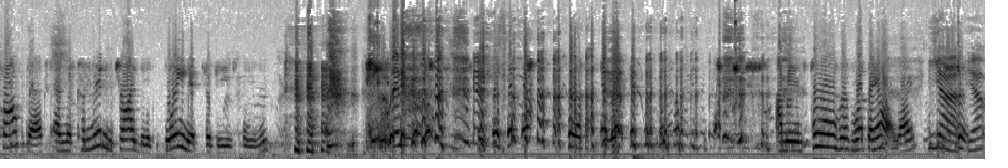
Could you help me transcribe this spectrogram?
process, and the committee tried to explain it to these fools. I mean, fools is what they are, right? yeah, yeah.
